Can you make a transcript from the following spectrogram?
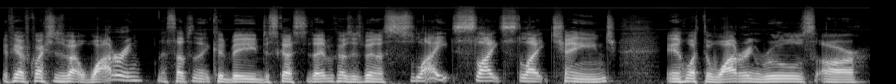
If you have questions about watering, that's something that could be discussed today because there's been a slight, slight, slight change in what the watering rules are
